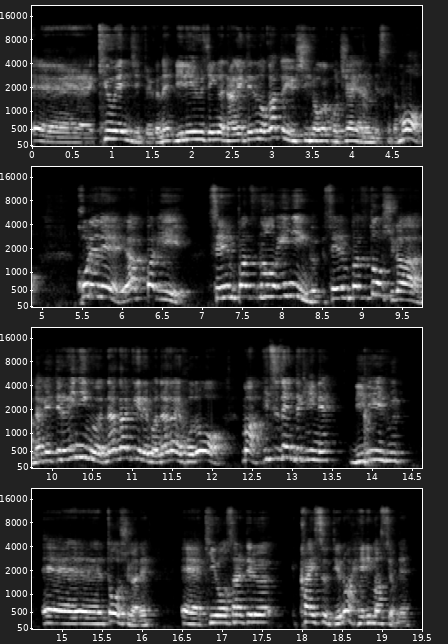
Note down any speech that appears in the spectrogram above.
えー、救援陣というかね、リリーフ陣が投げてるのかという指標がこちらになるんですけども、これね、やっぱり、先発のイニング、先発投手が投げてるイニングが長ければ長いほど、まあ、必然的にね、リリーフ、えー、投手がね、えー、起用されてる回数っていうのは減りますよね。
